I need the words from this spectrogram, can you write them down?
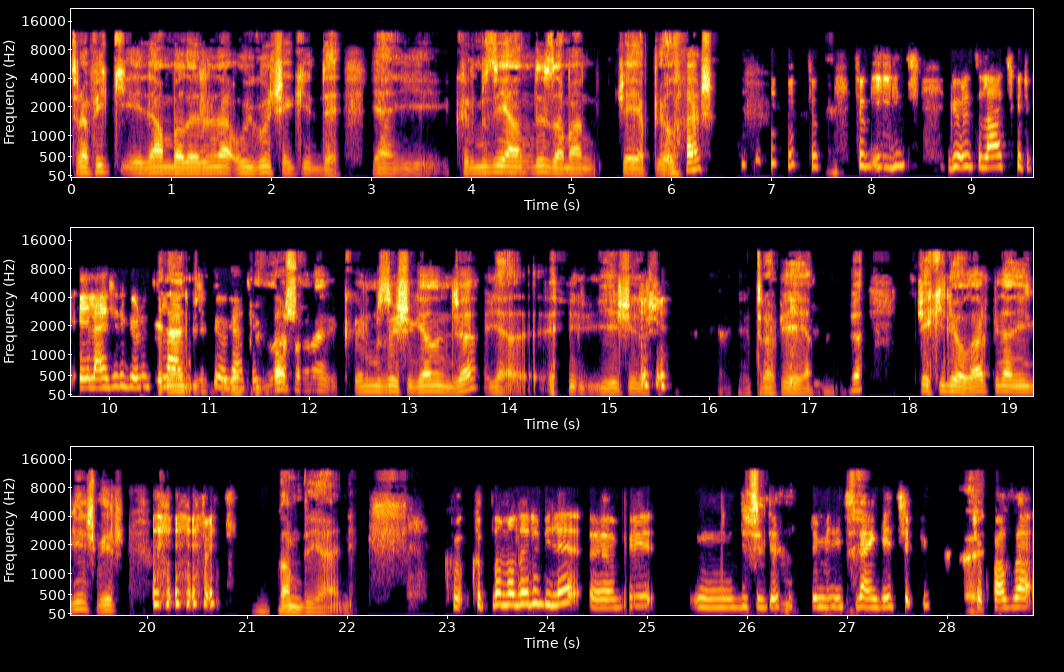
Trafik lambalarına uygun şekilde yani kırmızı yandığı zaman şey yapıyorlar. çok çok ilginç görüntüler çıkıyor. Çok eğlenceli görüntüler çıkıyor Eğlenceli yapıyorlar. gerçekten. Sonra kırmızı ışık yanınca ya yeşil ışık trafiğe yanınca çekiliyorlar filan ilginç bir Evet. ortamdı yani. Ku- kutlamaları bile e, bir düşünce sistemin içinden geçip evet. çok fazla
